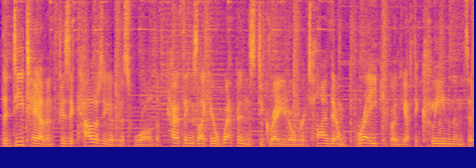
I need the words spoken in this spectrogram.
The detail and physicality of this world, how things like your weapons degrade over time. They don't break, but you have to clean them to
